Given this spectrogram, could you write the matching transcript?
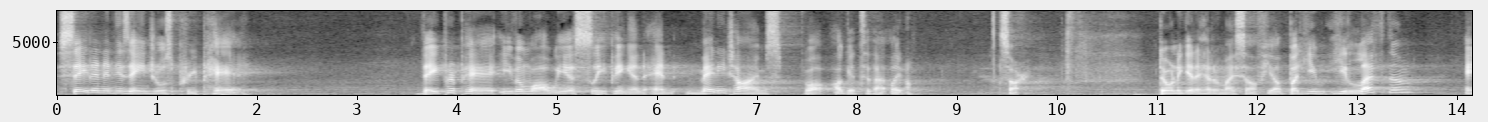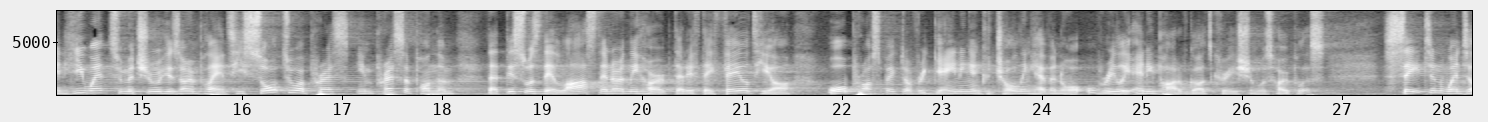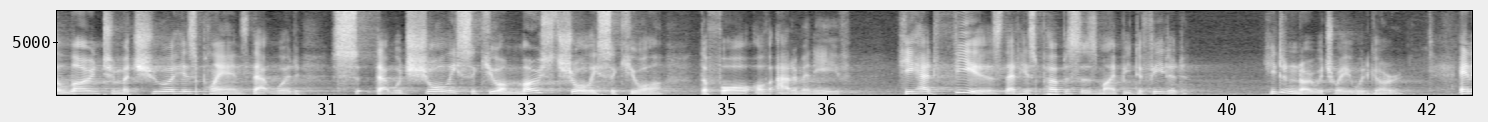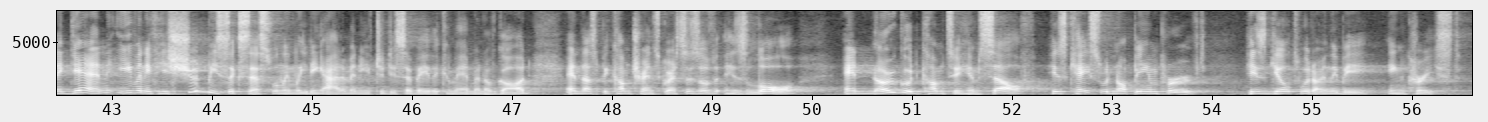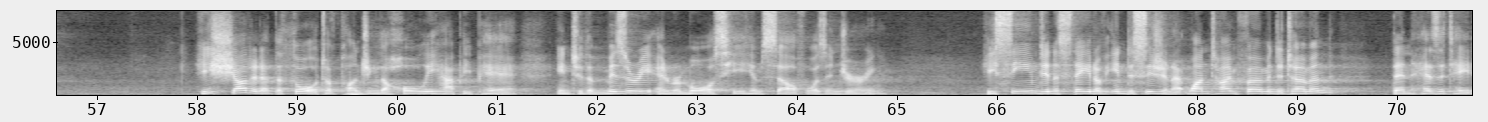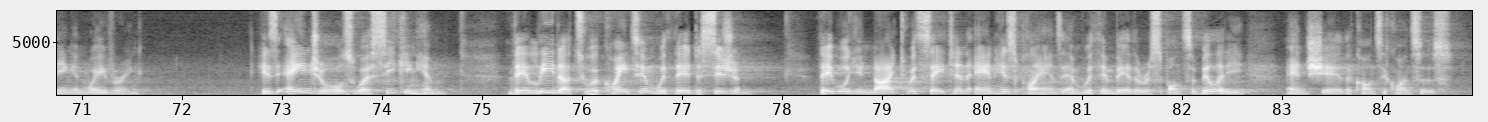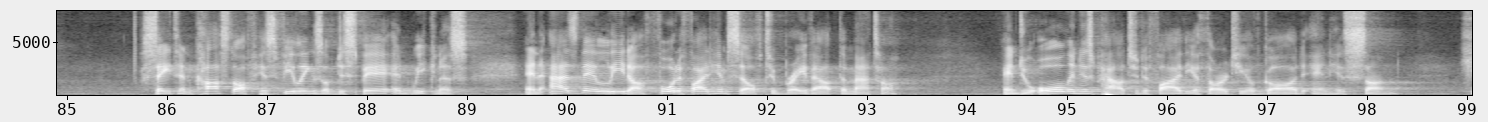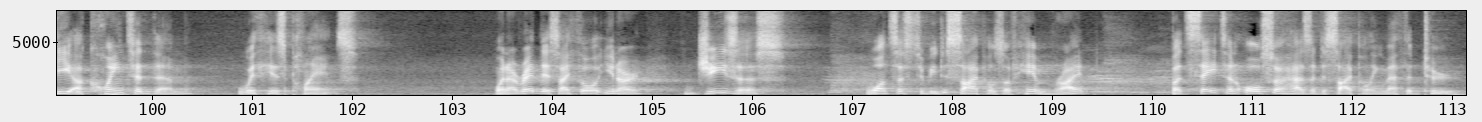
Satan and his angels prepare. They prepare even while we are sleeping. And, and many times, well, I'll get to that later. Sorry. Don't want to get ahead of myself here. But he, he left them and he went to mature his own plans. He sought to oppress, impress upon them that this was their last and only hope, that if they failed here, all prospect of regaining and controlling heaven or, or really any part of God's creation was hopeless. Satan went alone to mature his plans that would, that would surely secure, most surely secure, the fall of Adam and Eve. He had fears that his purposes might be defeated. He didn't know which way it would go. And again, even if he should be successful in leading Adam and Eve to disobey the commandment of God and thus become transgressors of his law, and no good come to himself, his case would not be improved. His guilt would only be increased. He shuddered at the thought of plunging the holy, happy pair into the misery and remorse he himself was enduring. He seemed in a state of indecision, at one time firm and determined, then hesitating and wavering. His angels were seeking him, their leader, to acquaint him with their decision. They will unite with Satan and his plans and with him bear the responsibility and share the consequences. Satan cast off his feelings of despair and weakness, and as their leader, fortified himself to brave out the matter and do all in his power to defy the authority of God and his Son. He acquainted them with his plans. When I read this, I thought, you know, Jesus wants us to be disciples of him, right? But Satan also has a discipling method too.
